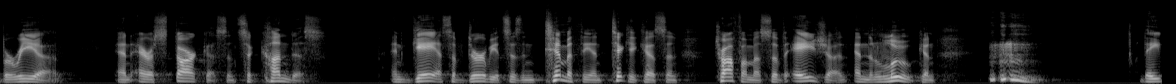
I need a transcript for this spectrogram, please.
Berea, and Aristarchus, and Secundus, and Gaius of Derbe. It says, and Timothy, and Tychicus, and Trophimus of Asia, and then Luke. And they,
